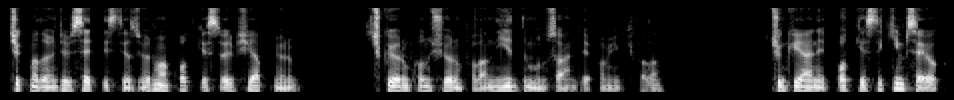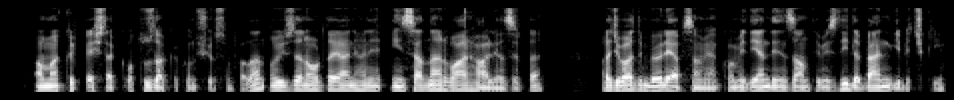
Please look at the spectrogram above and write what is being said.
çıkmadan önce bir set list yazıyorum ama podcast öyle bir şey yapmıyorum. Çıkıyorum konuşuyorum falan. Niye dedim bunu sahnede yapamayayım ki falan. Çünkü yani podcast'te kimse yok ama 45 dakika 30 dakika konuşuyorsun falan. O yüzden orada yani hani insanlar var hali hazırda. Acaba dedim böyle yapsam yani komedyen Deniz Antemiz değil de ben gibi çıkayım.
